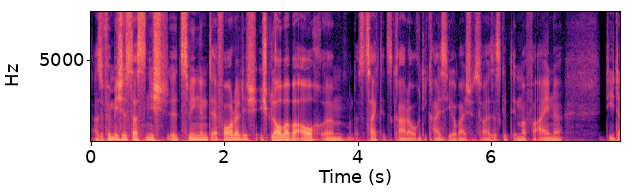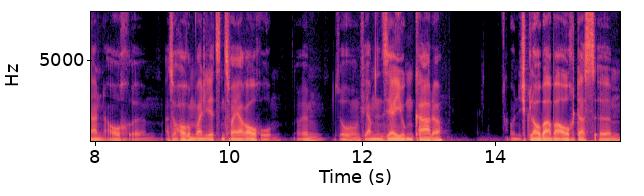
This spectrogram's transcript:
also für mich ist das nicht äh, zwingend erforderlich. Ich glaube aber auch, ähm, und das zeigt jetzt gerade auch die Kreisliga beispielsweise, es gibt immer Vereine, die dann auch ähm, also Horem war die letzten zwei Jahre auch oben. Ähm, so, und wir haben einen sehr jungen Kader. Und ich glaube aber auch, dass ähm,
